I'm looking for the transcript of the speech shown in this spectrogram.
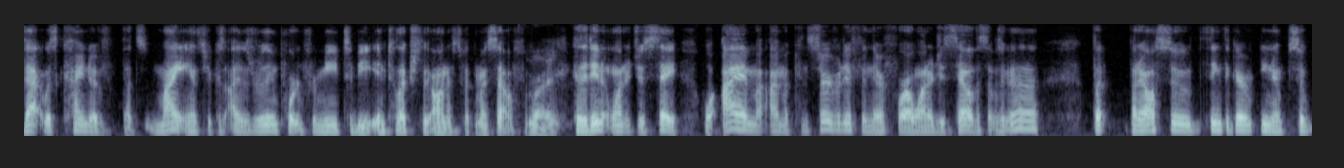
that was kind of that's my answer because I was really important for me to be intellectually honest with myself. Right. Because I didn't want to just say, "Well, I am I'm a conservative, and therefore I want to just say all this stuff." I was like, uh, but but I also think the government, you know, so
